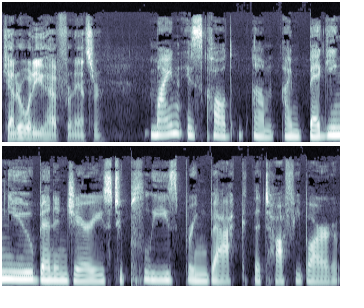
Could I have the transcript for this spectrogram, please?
Kendra, what do you have for an answer? Mine is called um, I'm begging you, Ben and Jerry's, to please bring back the toffee bar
